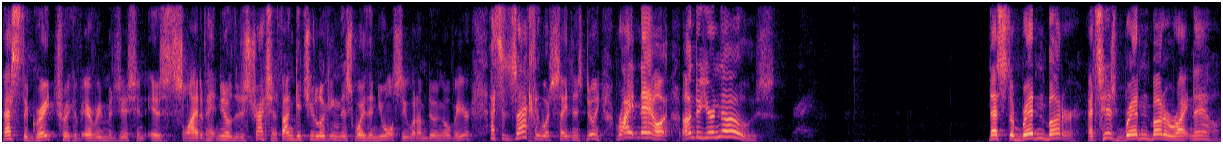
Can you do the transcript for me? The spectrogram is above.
That's the great trick of every magician is sleight of hand. You know, the distraction. If I can get you looking this way, then you won't see what I'm doing over here. That's exactly what Satan's doing right now under your nose. That's the bread and butter. That's his bread and butter right now.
